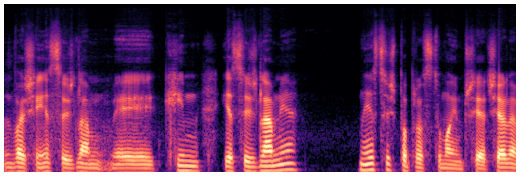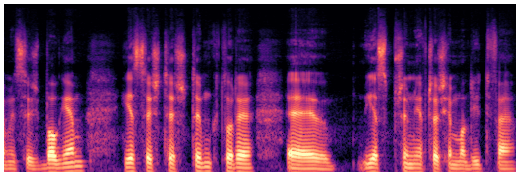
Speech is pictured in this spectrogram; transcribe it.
właśnie jesteś dla mnie, kim jesteś dla mnie? No jesteś po prostu moim przyjacielem, jesteś Bogiem, jesteś też tym, który e, jest przy mnie w czasie modlitwy,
